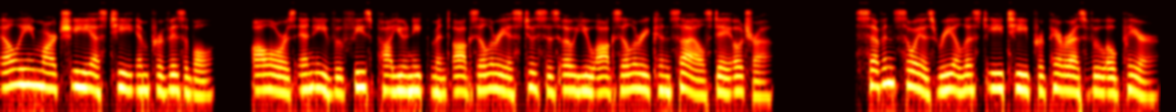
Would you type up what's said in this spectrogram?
Le marche est imprévisible, alors ne vous fais pas uniquement auxiliary astuces ou auxiliary conseils d'autres. 7 Soyez réaliste et préparez-vous au pire.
